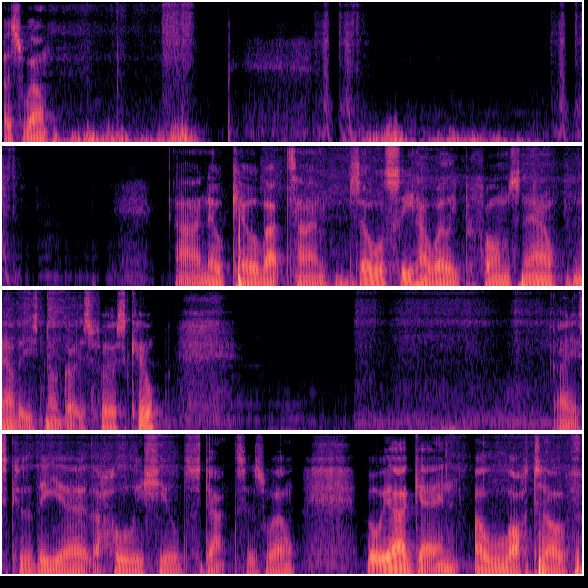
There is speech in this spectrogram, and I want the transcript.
as well. Ah, no kill that time. So we'll see how well he performs now, now that he's not got his first kill. And it's because of the uh, the holy shield stacks as well. But we are getting a lot of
